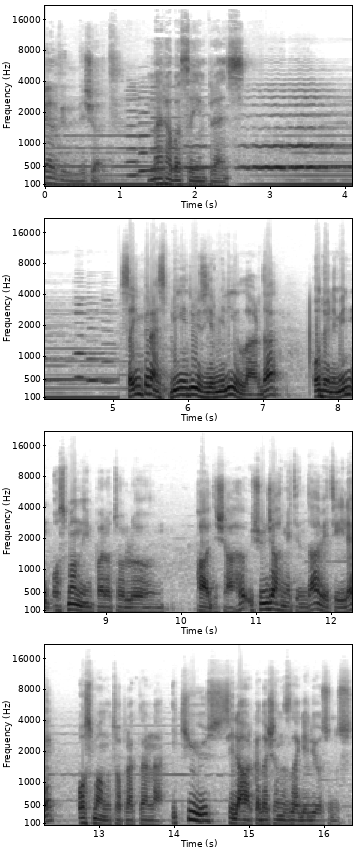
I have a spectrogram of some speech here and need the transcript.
Geldin Nişat. Merhaba Sayın Prens. Sayın Prens 1720'li yıllarda o dönemin Osmanlı İmparatorluğu padişahı 3. Ahmet'in davetiyle Osmanlı topraklarına 200 silah arkadaşınızla geliyorsunuz.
